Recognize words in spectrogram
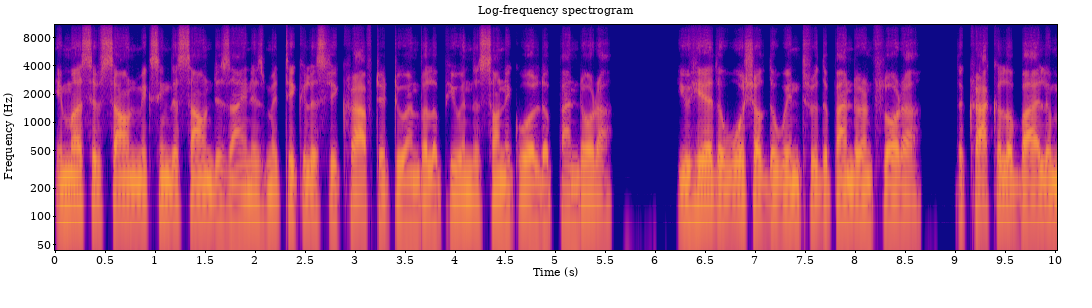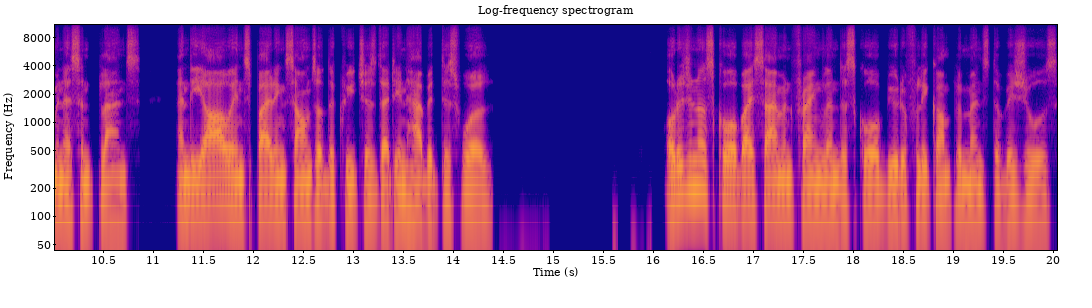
immersive sound mixing. The sound design is meticulously crafted to envelop you in the sonic world of Pandora. You hear the whoosh of the wind through the Pandoran flora, the crackle of bioluminescent plants, and the awe inspiring sounds of the creatures that inhabit this world. Original score by Simon Franglen, The score beautifully complements the visuals,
